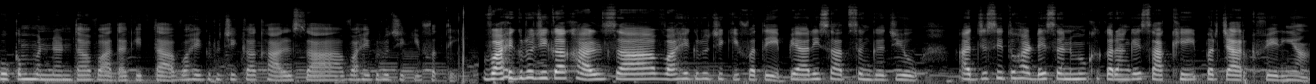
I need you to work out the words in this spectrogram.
ਹੁਕਮ ਮੰਨਣ ਦਾ ਵਾਅਦਾ ਕੀਤਾ। ਵਾਹਿਗੁਰੂ ਜੀ ਕਾ ਖਾਲਸਾ, ਵਾਹਿਗੁਰੂ ਜੀ ਕੀ ਫਤਿਹ। ਵਾਹਿਗੁਰੂ ਜੀ ਕਾ ਖਾਲਸਾ, ਵਾਹਿਗੁਰੂ ਜੀ ਕੀ ਫਤਿਹ। ਪਿਆਰੀ ਸਾਧ ਸੰਗਤ ਜੀਓ, ਅੱਜ ਅਸੀਂ ਤੁਹਾਡੇ ਸਨਮੁਖ ਕਰਾਂਗੇ ਸਾਖੀ ਪ੍ਰਚਾਰਕ ਫੇਰੀਆਂ।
